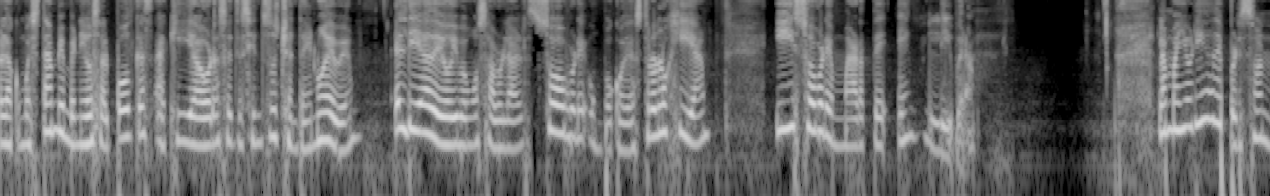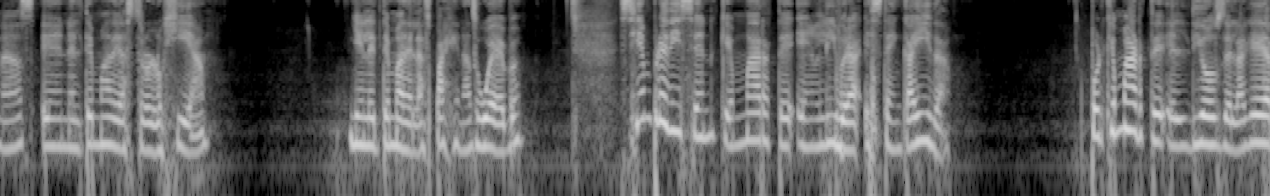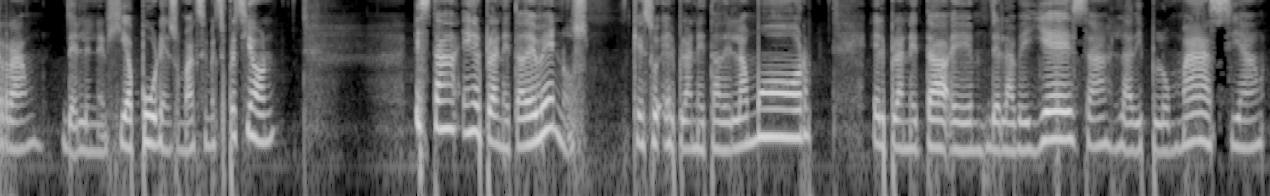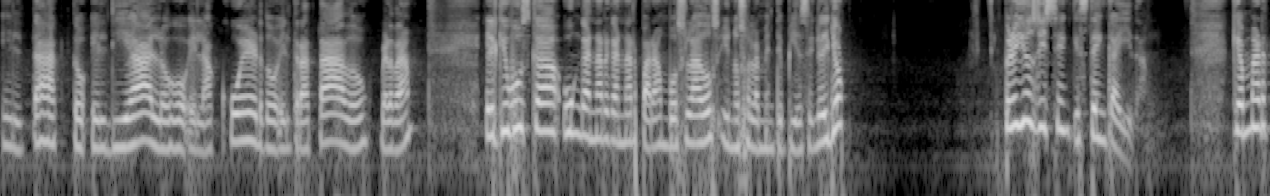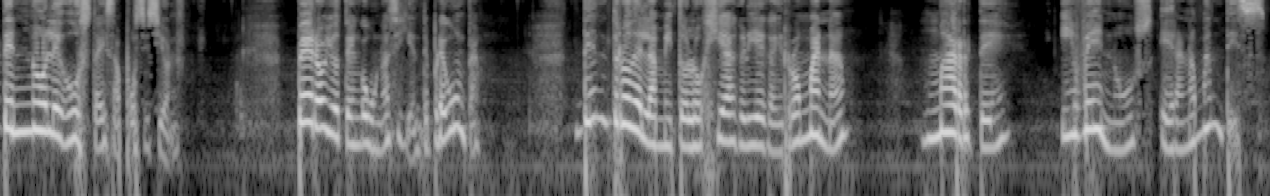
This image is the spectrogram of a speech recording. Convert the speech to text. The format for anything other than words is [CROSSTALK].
Hola, ¿cómo están? Bienvenidos al podcast aquí ahora 789. El día de hoy vamos a hablar sobre un poco de astrología y sobre Marte en Libra. La mayoría de personas en el tema de astrología y en el tema de las páginas web siempre dicen que Marte en Libra está en caída. Porque Marte, el dios de la guerra, de la energía pura en su máxima expresión, está en el planeta de Venus, que es el planeta del amor, el planeta eh, de la belleza, la diplomacia, el tacto, el diálogo, el acuerdo, el tratado, ¿verdad? El que busca un ganar-ganar para ambos lados y no solamente piensa en el yo. Pero ellos dicen que está en caída, que a Marte no le gusta esa posición. Pero yo tengo una siguiente pregunta. Dentro de la mitología griega y romana, Marte y Venus eran amantes.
